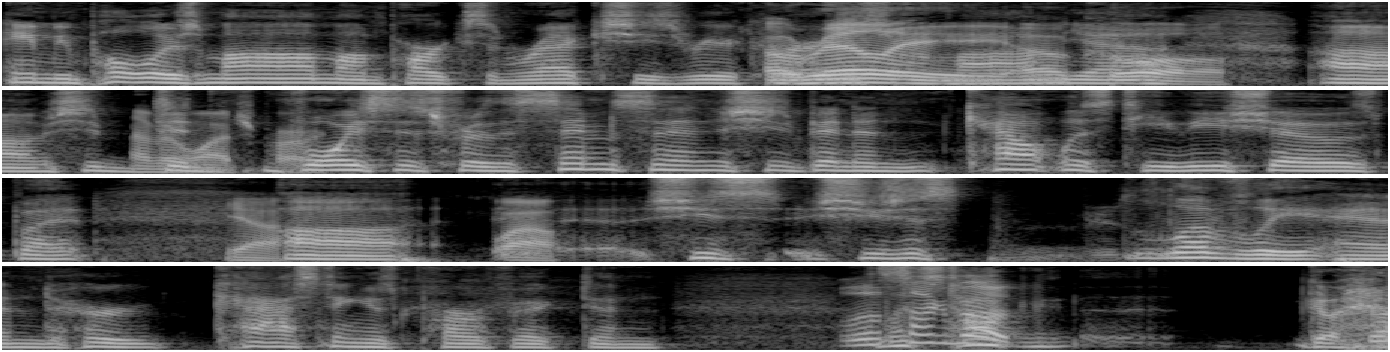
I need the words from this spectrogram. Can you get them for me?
Amy Poehler's mom on Parks and Rec. She's reoccurring. Oh really? Oh yeah. cool. Um, she did voices for The Simpsons. She's been in countless TV shows, but Yeah. uh, wow. she's she's just lovely, and her casting is perfect. And Let's, let's talk, talk- about. Go go ahead.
